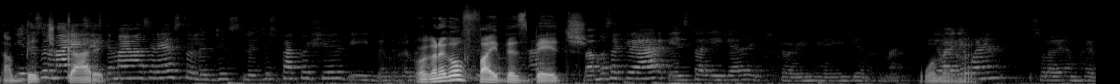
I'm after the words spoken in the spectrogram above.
That y entonces bitch el mae got dice, it. este mae va a hacer esto, let's just, let's just pack our shit y empezamos We're gonna go fight this Ajá. bitch. Vamos a crear esta liga de Extraordinary Gentlemen. Que by the Womanhood. way, solo hay una mujer.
